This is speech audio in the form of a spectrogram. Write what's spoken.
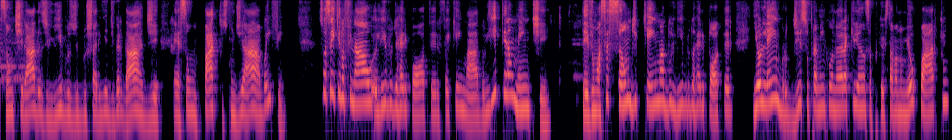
são tiradas de livros de bruxaria de verdade, é, são pactos com o diabo, enfim. Só sei que no final o livro de Harry Potter foi queimado literalmente teve uma sessão de queima do livro do Harry Potter. E eu lembro disso para mim quando eu era criança, porque eu estava no meu quarto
